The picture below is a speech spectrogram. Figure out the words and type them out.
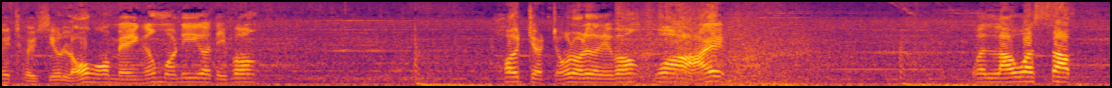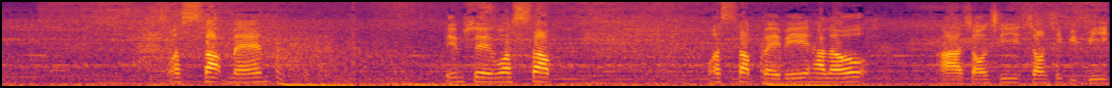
佢隨時要攞我命咁喎呢個地方，開着咗咯呢個地方，哇喂老 what's up？What's up man？點算？What's up？What's up baby？Hello？啊，喪屍喪屍 B B。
